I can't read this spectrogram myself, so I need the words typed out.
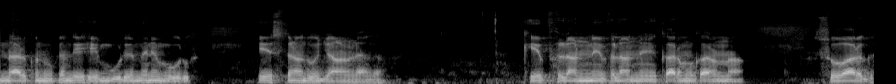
ਨਰਕ ਨੂੰ ਕਹਿੰਦੇ ਇਹ ਮੂੜੇ, ਮੈਨੇ ਮੂਰਖ। ਇਸ ਤਰ੍ਹਾਂ ਤੋਂ ਜਾਣ ਲੈਗਾ ਕਿ ਫਲਾਣੇ ਫਲਾਣੇ ਕਰਮ ਕਰਨਾ ਸਵਰਗ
